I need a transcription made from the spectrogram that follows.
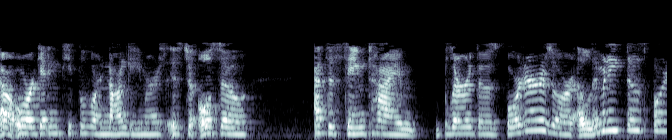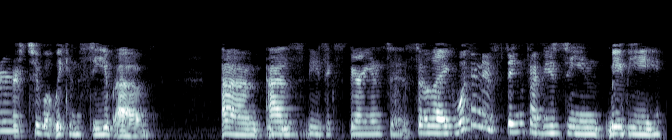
uh, or getting people who are non-gamers is to also at the same time blur those borders or eliminate those borders to what we conceive of um, mm-hmm. as these experiences. So, like, what kind of things have you seen maybe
